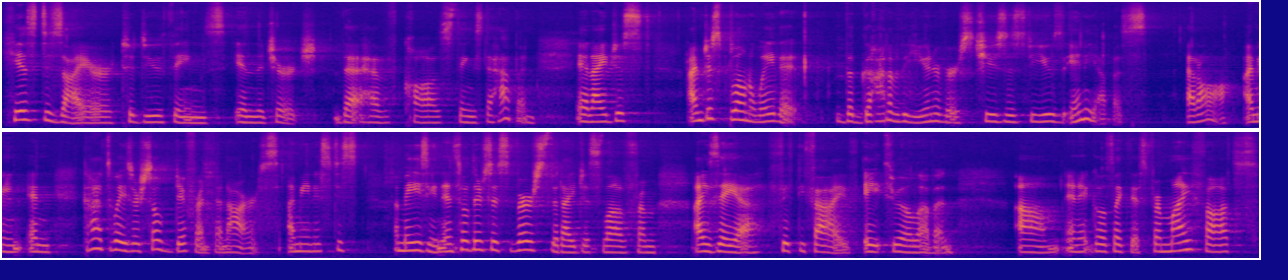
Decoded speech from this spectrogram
His desire to do things in the church that have caused things to happen, and I just I'm just blown away that the God of the universe chooses to use any of us at all. I mean, and God's ways are so different than ours. I mean, it's just amazing. And so there's this verse that I just love from Isaiah 55, 8 through 11. Um, and it goes like this For my thoughts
